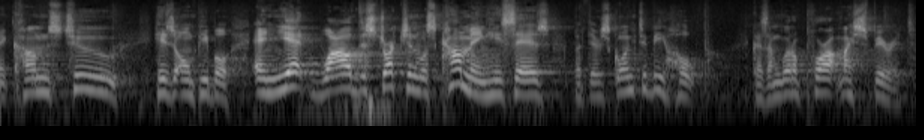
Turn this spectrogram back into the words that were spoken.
it comes to his own people. And yet, while destruction was coming, he says, But there's going to be hope because I'm going to pour out my spirit.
